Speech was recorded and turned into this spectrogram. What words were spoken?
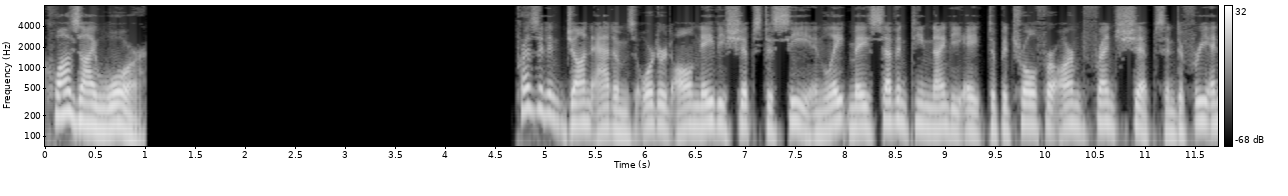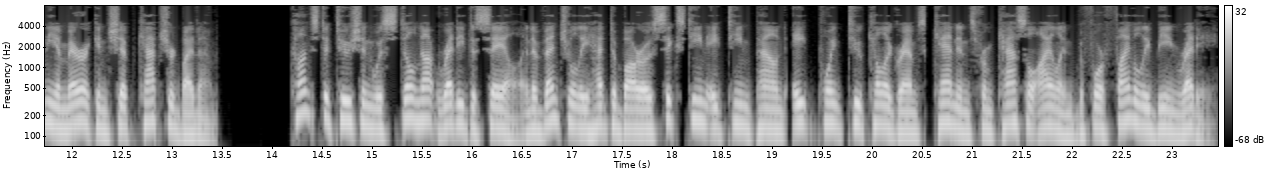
Quasi-war President John Adams ordered all Navy ships to sea in late May 1798 to patrol for armed French ships and to free any American ship captured by them. Constitution was still not ready to sail and eventually had to borrow 16 18-pound cannons from Castle Island before finally being ready.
